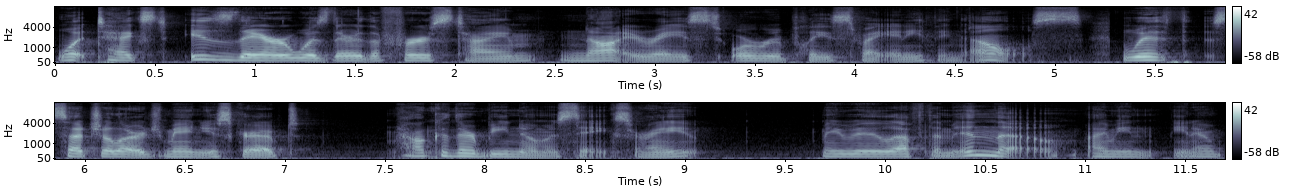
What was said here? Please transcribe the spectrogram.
What text is there was there the first time, not erased or replaced by anything else. With such a large manuscript, how could there be no mistakes, right? Maybe they left them in though. I mean, you know,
